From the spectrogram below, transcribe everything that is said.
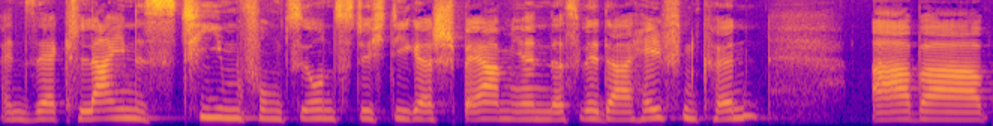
ein sehr kleines Team funktionstüchtiger Spermien, dass wir da helfen können. Aber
